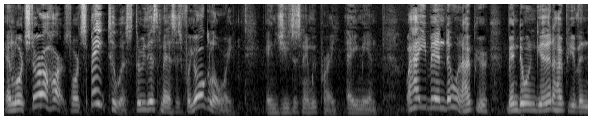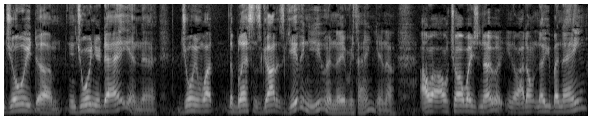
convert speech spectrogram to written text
And Lord, stir our hearts, Lord. Speak to us through this message for your glory. In Jesus' name we pray. Amen. Well, how you been doing? I hope you've been doing good. I hope you've enjoyed um, enjoying your day and uh, enjoying what the blessings God has given you and everything. And uh, I, want you always know, you know, I don't know you by name,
